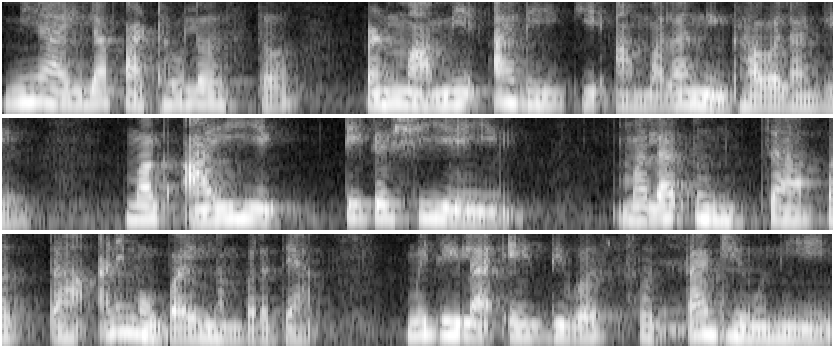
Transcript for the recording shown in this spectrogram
मी आईला पाठवलं असतं पण मामी आली की आम्हाला निघावं लागेल. मग आई एकटी कशी येईल? मला तुमचा पत्ता आणि मोबाईल नंबर द्या. मी तिला एक दिवस स्वतः घेऊन येईन.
